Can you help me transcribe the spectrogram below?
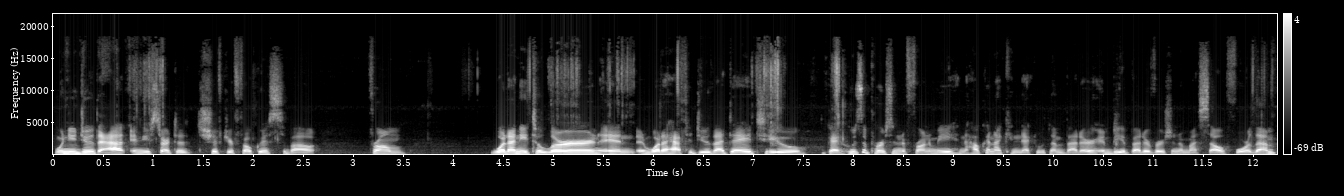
when you do that and you start to shift your focus about from what I need to learn and, and what I have to do that day to, okay, who's the person in front of me and how can I connect with them better and be a better version of myself for them,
